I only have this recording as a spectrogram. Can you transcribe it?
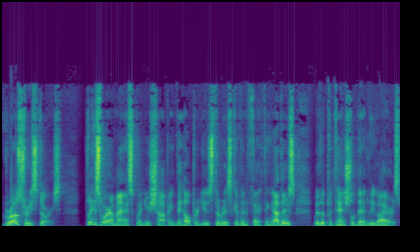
Grocery stores. Please wear a mask when you're shopping to help reduce the risk of infecting others with a potential deadly virus.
